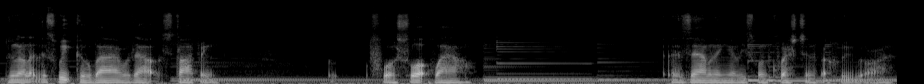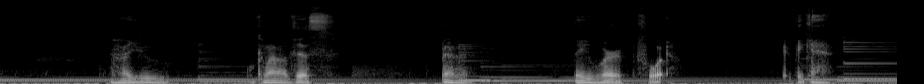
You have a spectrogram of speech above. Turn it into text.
Do not let this week go by without stopping for a short while, examining at least one question about who you are how you come out of this better than you were before it began.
